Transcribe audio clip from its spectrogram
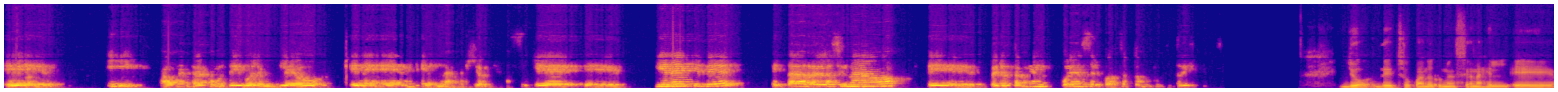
eh, y aumentar, como te digo, el empleo en, en, en las regiones. Así que tiene que ver está relacionado, eh, pero también pueden ser conceptos un poquito distintos. Yo, de hecho, cuando tú mencionas el, eh,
